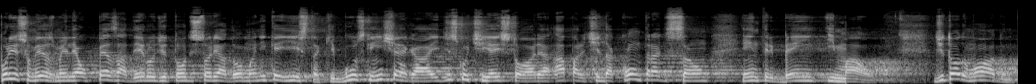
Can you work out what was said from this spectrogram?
Por isso mesmo, ele é o pesadelo de todo historiador maniqueísta que busca enxergar e discutir discutir a história a partir da contradição entre bem e mal. De todo modo,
